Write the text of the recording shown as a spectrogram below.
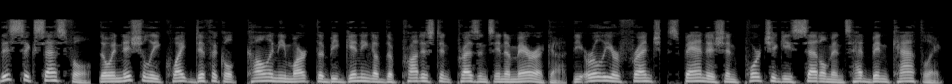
This successful, though initially quite difficult, colony marked the beginning of the Protestant presence in America the earlier French, Spanish and Portuguese settlements had been Catholic,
